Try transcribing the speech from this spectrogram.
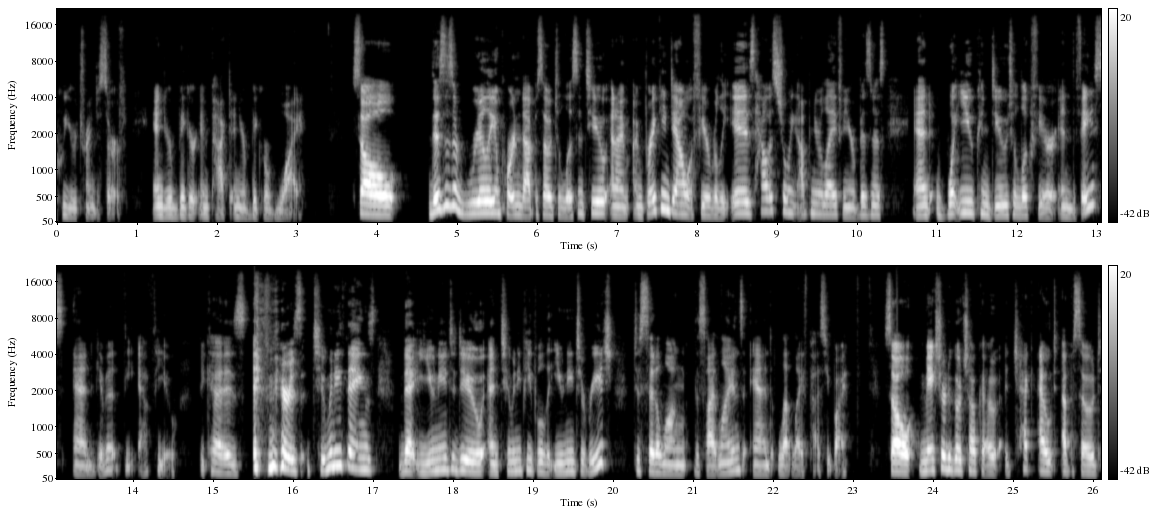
who you're trying to serve and your bigger impact and your bigger why. So this is a really important episode to listen to, and I'm, I'm, breaking down what fear really is, how it's showing up in your life and your business, and what you can do to look fear in the face and give it the F you. Because there's too many things that you need to do and too many people that you need to reach to sit along the sidelines and let life pass you by. So make sure to go check out check out episode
